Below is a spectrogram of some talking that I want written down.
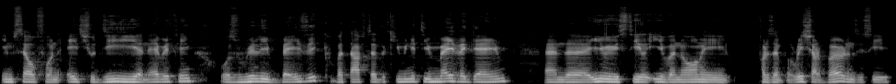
himself on HUD and everything was really basic. But after the community made the game, and uh, you still even only, for example, Richard Burns, you see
